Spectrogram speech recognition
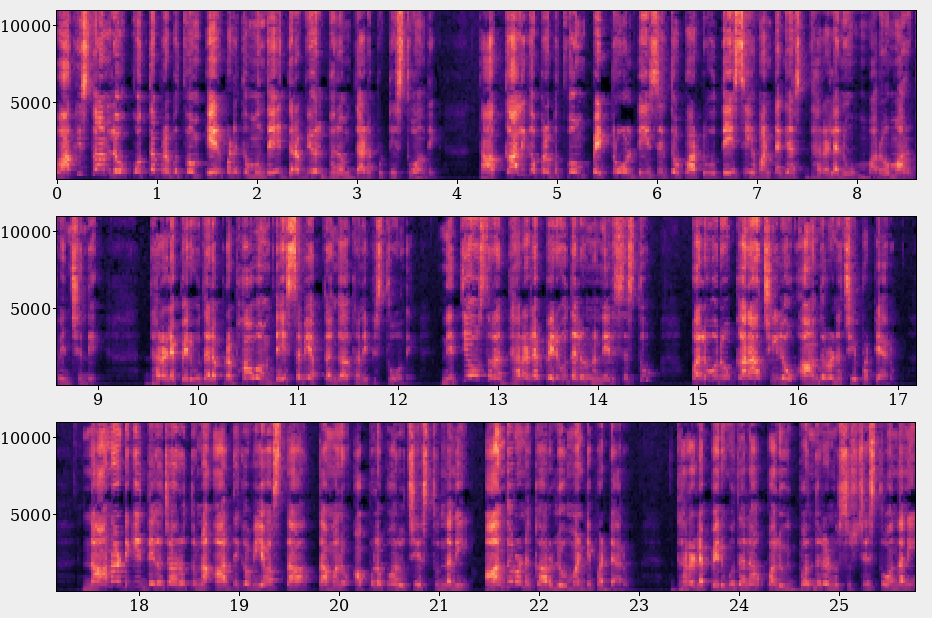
పాకిస్తాన్లో కొత్త ప్రభుత్వం ఏర్పడక ముందే ద్రవ్యోల్బణం దడ పుట్టిస్తోంది తాత్కాలిక ప్రభుత్వం పెట్రోల్ డీజిల్తో పాటు దేశీయ వంట గ్యాస్ ధరలను మరోమారు పెంచింది. ధరల పెరుగుదల ప్రభావం దేశవ్యాప్తంగా కనిపిస్తోంది. నిత్యావసర ధరల పెరుగుదలను నిరసిస్తూ పలువురు కరాచీలో ఆందోళన చేపట్టారు. నానాటికి దిగజారుతున్న ఆర్థిక వ్యవస్థ తమను అప్పులపాలు చేస్తుందని ఆందోళనకారులు మండిపడ్డారు. ధరల పెరుగుదల పలు ఇబ్బందులను సృష్టిస్తోందని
